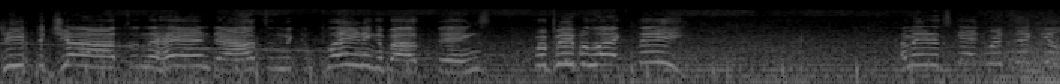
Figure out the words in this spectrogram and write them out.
Keep the jobs and the handouts and the complaining about things for people like me. I mean, it's getting ridiculous.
